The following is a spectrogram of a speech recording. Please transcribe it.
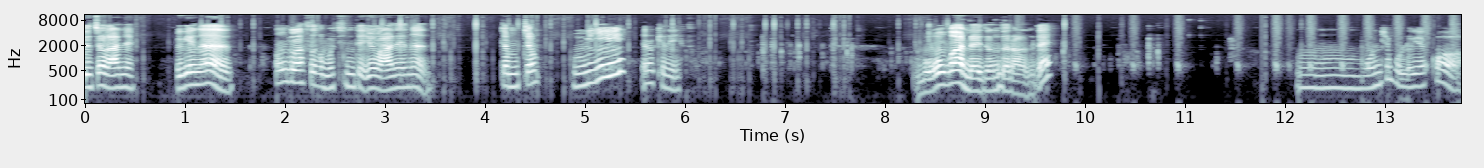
이쪽 안에, 여기는 선글라스가 멋진데 이 안에는 점점 위? 이렇게 돼 있어. 뭐가 레전드라는데? 음 뭔지 모르겠고.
